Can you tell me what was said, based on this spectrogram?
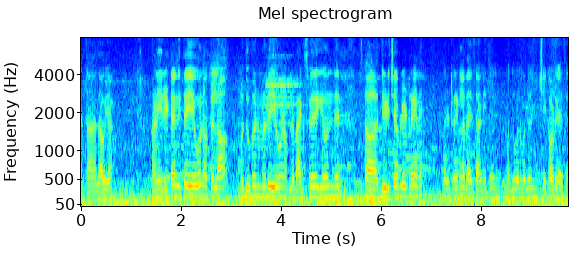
आता जाऊया. आणि रिटर्न इथे येऊन आपल्याला मधुबनमध्ये येऊन आपल्या बॅग्स वगैरे घेऊन देन. दीडची आपली ट्रेन आहे. तर ट्रेनला जायचं आणि इथून मधुबनमधून चेकआउट घ्यायचं.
